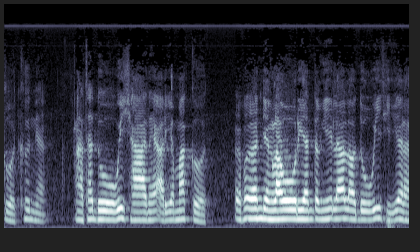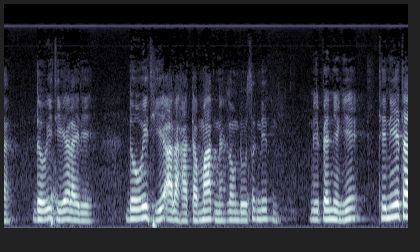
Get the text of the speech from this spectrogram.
เกิดขึ้นเนี่ยถ้าดูวิชาในอริยมรรคเกิดเพลินอย่างเราเรียนตรงนี้แล้วเราดูวิถีอะไร ดูวิถีอะไรดี ดูวิถีอรหัตมรักนะลองดูสักนิดนี่เป็นอย่างนี้ ทีนี้ถ้า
